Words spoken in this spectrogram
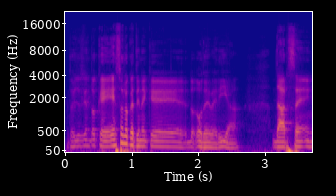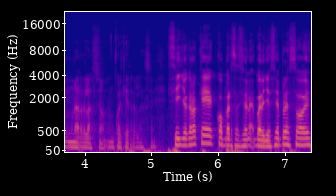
Entonces yo siento que eso es lo que tiene que, o debería, darse en una relación, en cualquier relación. Sí, yo creo que conversaciones, bueno, yo siempre soy,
